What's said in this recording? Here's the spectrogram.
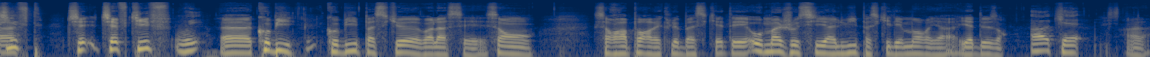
Shift. Chef Kiff. Oui. Kobe. Kobe, parce que voilà, c'est en, en rapport avec le basket et hommage aussi à lui parce qu'il est mort il y a, il y a deux ans. Ok. Voilà.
